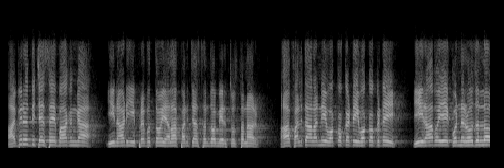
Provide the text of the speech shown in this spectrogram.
అభివృద్ధి చేసే భాగంగా ఈనాడు ఈ ప్రభుత్వం ఎలా పనిచేస్తుందో మీరు చూస్తున్నారు. ఆ ఫలితాలన్నీ ఒక్కొక్కటి ఒక్కొక్కటి ఈ రాబోయే కొన్ని రోజుల్లో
